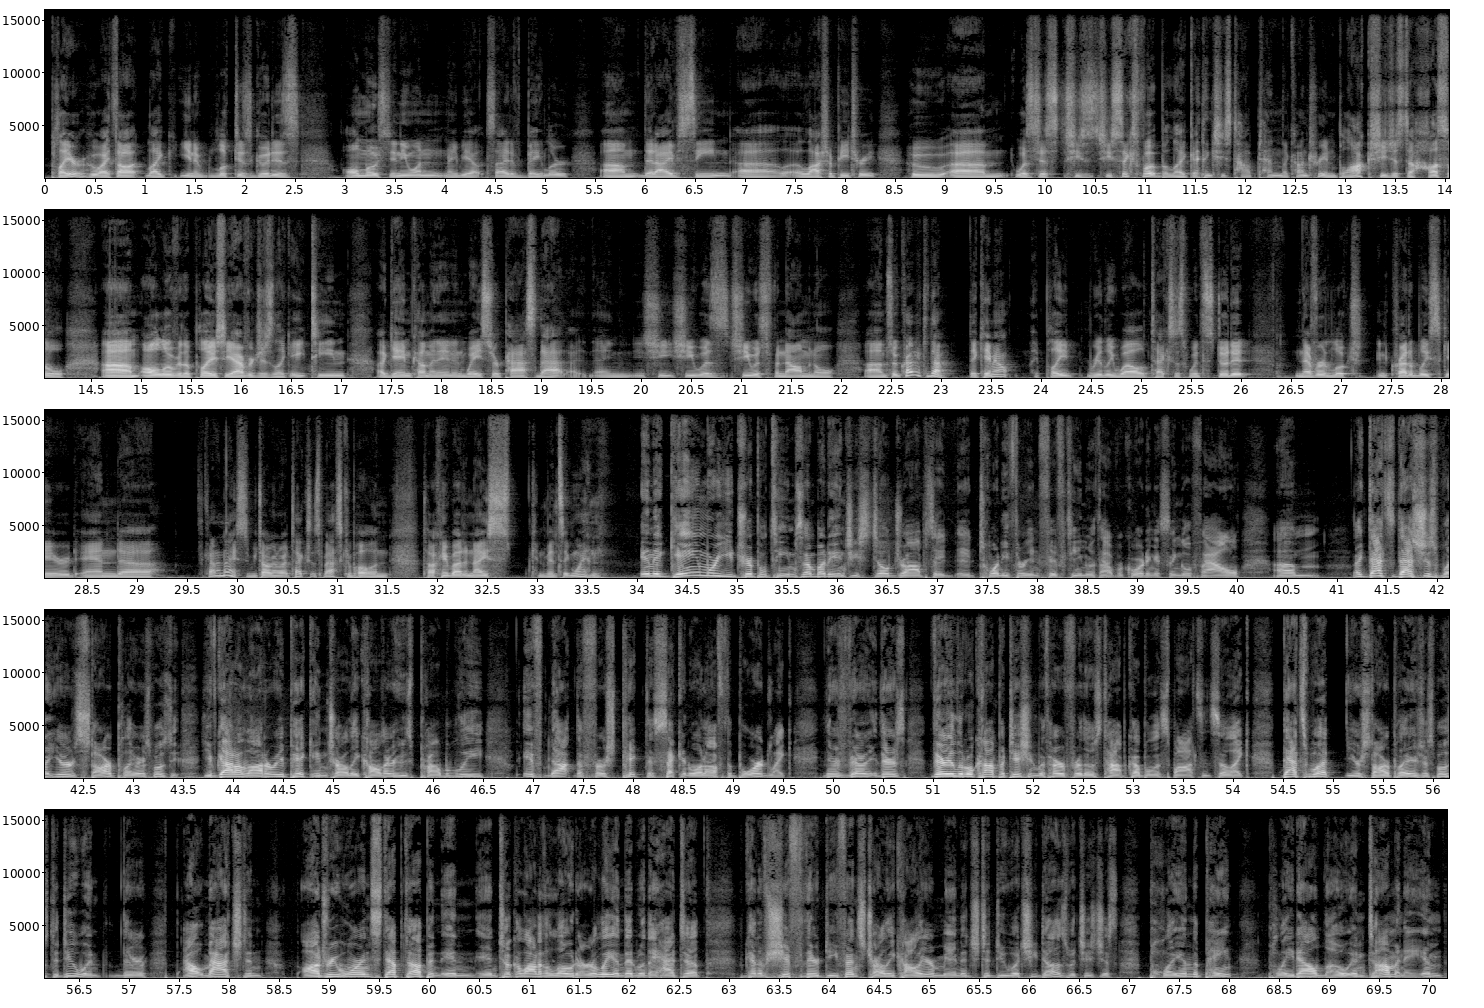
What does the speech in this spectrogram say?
player who I thought like you know looked as good as almost anyone, maybe outside of Baylor, um, that I've seen. Uh, Petree, who um, was just she's she's six foot, but like I think she's top ten in the country in blocks. She's just a hustle um, all over the place. She averages like 18 a game coming in, and way surpassed that. And she she was she was phenomenal. Um, so credit to them. They came out, they played really well. Texas withstood it. Never looked incredibly scared, and uh, it's kind of nice to be talking about Texas basketball and talking about a nice convincing win. In a game where you triple team somebody and she still drops a, a 23 and 15 without recording a single foul, um, like that's that's just what your star player is supposed to. You've got a lottery pick in Charli Collier, who's probably, if not the first pick, the second one off the board. Like there's very there's very little competition with her for those top couple of spots, and so like that's what your star players are supposed to do when they're outmatched. And Audrey Warren stepped up and, and, and took a lot of the load early. And then when they had to kind of shift their defense, Charli Collier managed to do what she does, which is just play in the paint, play down low, and dominate. And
